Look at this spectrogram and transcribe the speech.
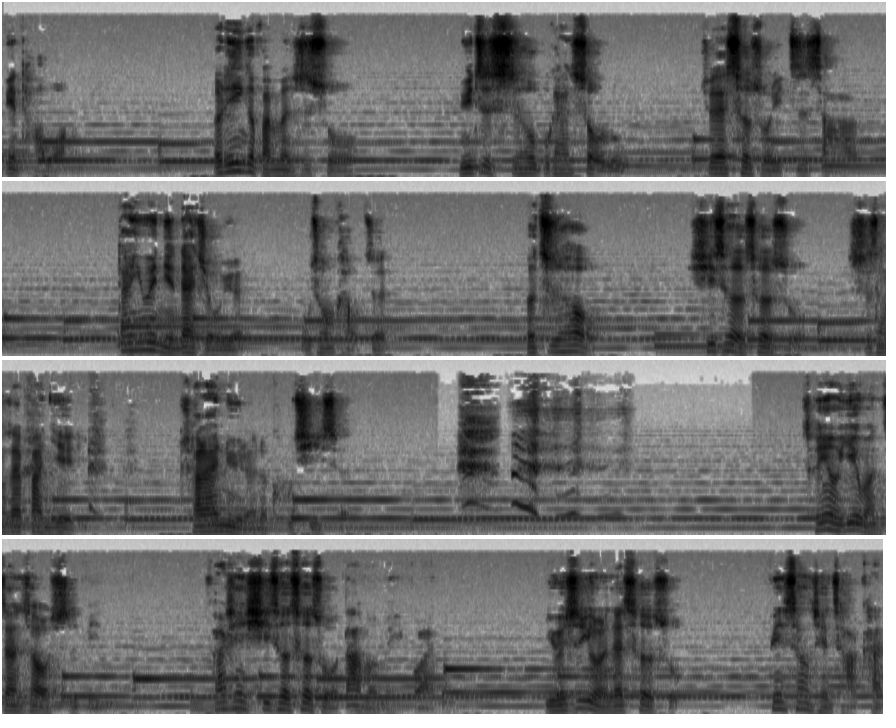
便逃亡。而另一个版本是说，女子事后不堪受辱，就在厕所里自杀了。但因为年代久远，无从考证。而之后，西侧的厕所时常在半夜里传来女人的哭泣声。曾有夜晚站哨的士兵发现西侧厕所的大门没关，以为是有人在厕所，便上前查看。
